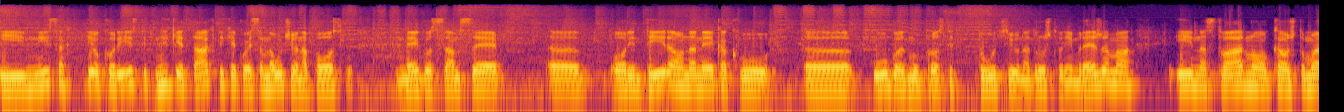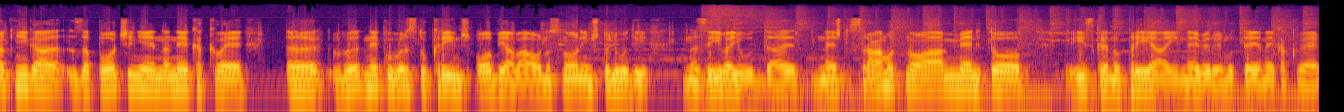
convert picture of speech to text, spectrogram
I nisam htio koristiti neke taktike koje sam naučio na poslu, nego sam se e, orijentirao na nekakvu e, ugodnu prostituciju na društvenim mrežama i na stvarno, kao što moja knjiga započinje, na nekakve neku vrstu cringe objava, odnosno onim što ljudi nazivaju da je nešto sramotno, a meni to iskreno prija i ne vjerujem u te nekakve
